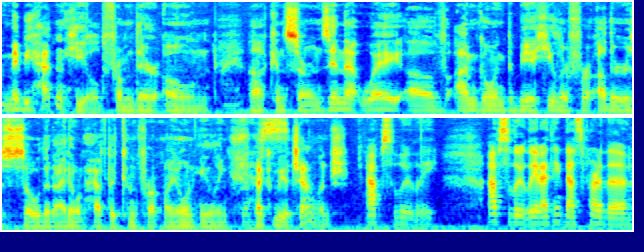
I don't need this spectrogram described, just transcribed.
maybe hadn't healed from their own uh, concerns in that way of I'm going to be a healer for others so that I don't have to confront my own healing. Yes. That can be a challenge. Absolutely. Absolutely. And I think that's part of the,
